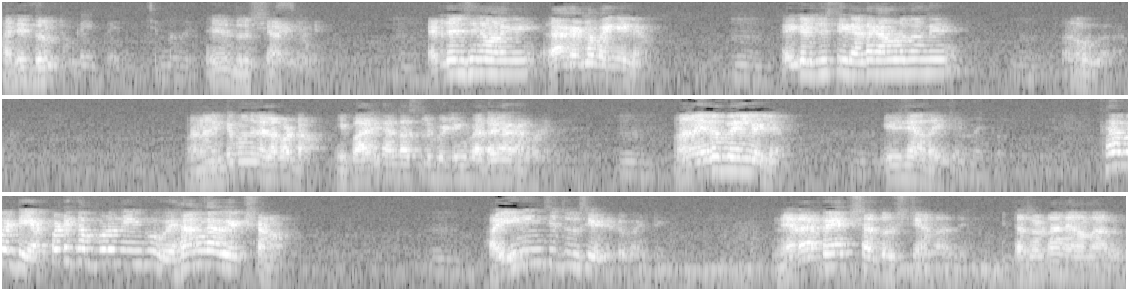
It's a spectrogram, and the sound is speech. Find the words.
అది దృక్ ఇది దృశ్యం అయింది. ఎటు తెలిసింది మనకి? రాకెట్లో పైకి వెళ్ళాం. ఇక్కడ చూస్తే ఇది ఎంత కనబడుతుంది. నువ్వు కదా. మనం ఇంటి ముందు నిలబడ్డాం. ఈ పాతిక అంతస్తుల బిల్డింగ్ పెద్దగా కనబడింది. మనం ఏరోప్లేన్లో వెళ్ళాం. ఉమ్. ఇది చిన్నదైతే. కాబట్టి ఎప్పటికప్పుడు నీకు విహంగ వీక్షణం. పైనుంచి చూసేటటువంటి నిరపేక్ష దృష్టి అన్నది. ఇట్లా చూడడానికి ఏమన్నారు?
